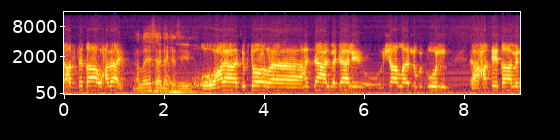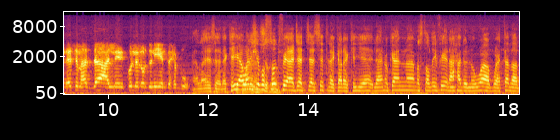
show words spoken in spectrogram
أصدقاء وحبايب. الله يسعدك يا سيدي. وعلى الدكتور آه، هزاع المجالي وإن شاء الله إنه بيكون آه، حقيقة من اسم هزاع اللي كل الأردنيين بيحبوه. الله يسعدك. هي أول شيء شكراً. بالصدفة أجت جلستنا كركية لأنه كان مستضيفين أحد النواب واعتذر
